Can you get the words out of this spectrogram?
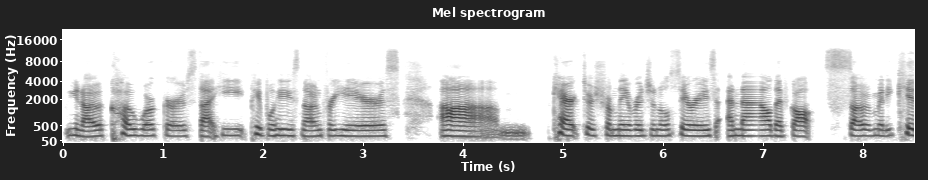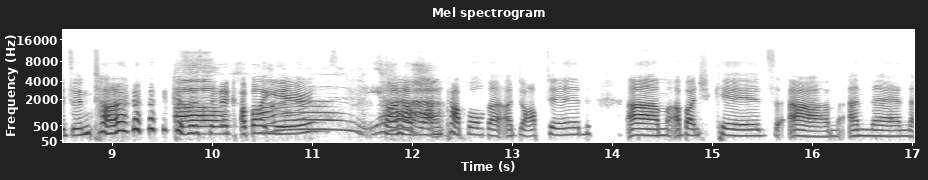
you know co-workers that he people he's known for years um characters from the original series and now they've got so many kids in tow because it's been Oh, a couple of years fun. so I have one couple that adopted um, a bunch of kids, um, and then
